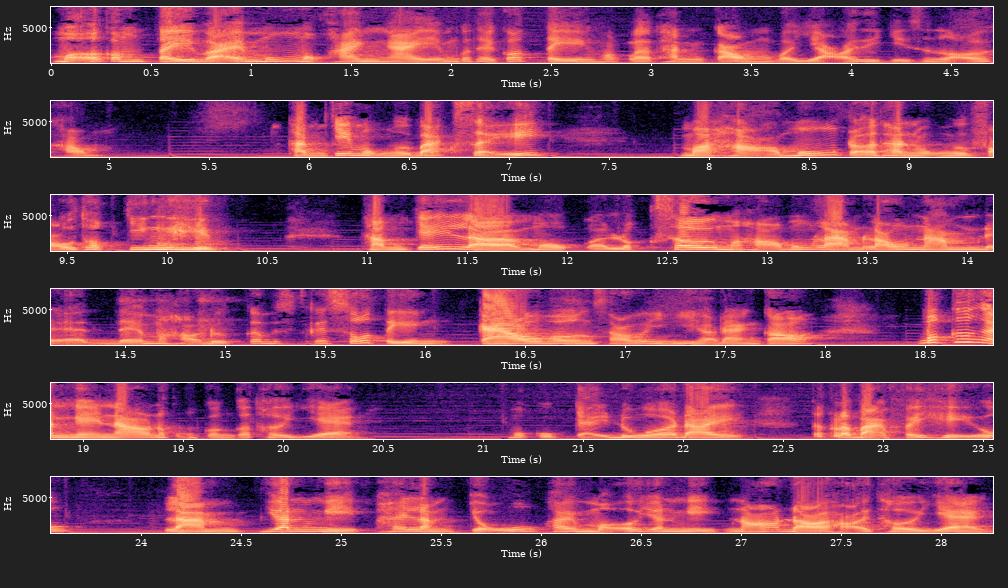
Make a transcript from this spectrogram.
mở công ty và em muốn một hai ngày em có thể có tiền hoặc là thành công và giỏi thì chị xin lỗi không? Thậm chí một người bác sĩ mà họ muốn trở thành một người phẫu thuật chuyên nghiệp thậm chí là một à, luật sư mà họ muốn làm lâu năm để để mà họ được cái cái số tiền cao hơn so với những gì họ đang có. Bất cứ ngành nghề nào nó cũng cần có thời gian. Một cuộc chạy đua ở đây, tức là bạn phải hiểu làm doanh nghiệp hay làm chủ hay mở doanh nghiệp, nó đòi hỏi thời gian.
